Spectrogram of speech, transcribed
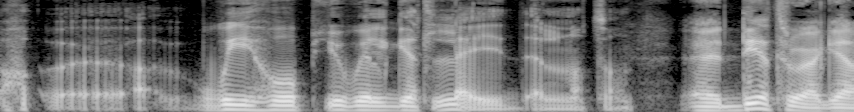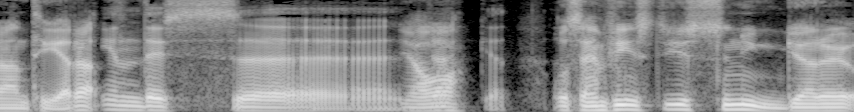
eh, We hope you will get laid eller något sånt. Eh, Det tror jag garanterat. In this uh, Ja, jacket. och sen finns det ju snyggare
